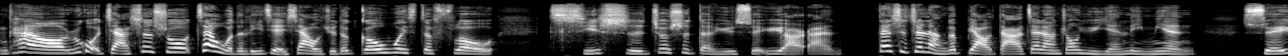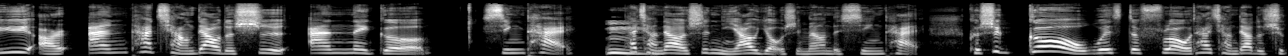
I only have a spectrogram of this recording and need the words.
你看哦，如果假设说，在我的理解下，我觉得 go with the flow 其实就是等于随遇而安。但是这两个表达在两种语言里面，随遇而安，它强调的是安那个心态，嗯，它强调的是你要有什么样的心态。可是 go with the flow，它强调的是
